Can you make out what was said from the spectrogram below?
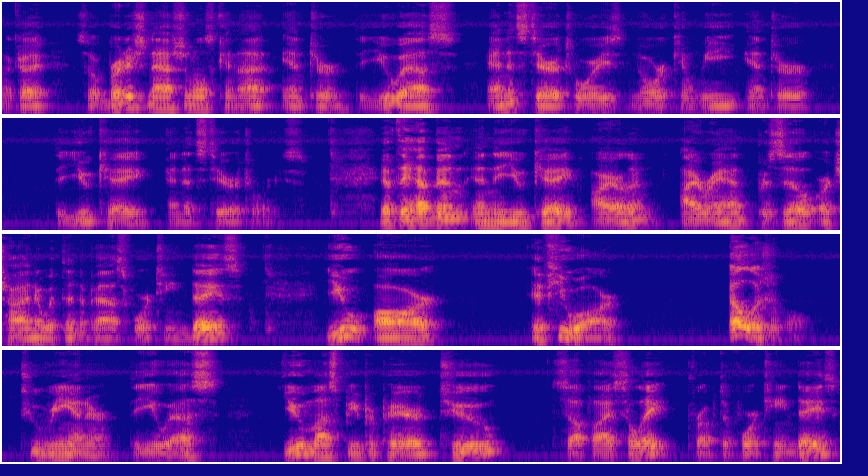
Okay, so British nationals cannot enter the U.S. and its territories, nor can we enter the U.K. and its territories. If they have been in the UK, Ireland, Iran, Brazil, or China within the past 14 days, you are, if you are, eligible to re enter the U.S., you must be prepared to self-isolate for up to 14 days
